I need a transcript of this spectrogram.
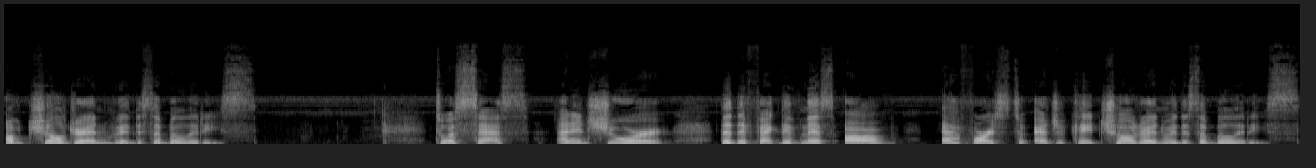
of children with disabilities. To assess and ensure the effectiveness of efforts to educate children with disabilities.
